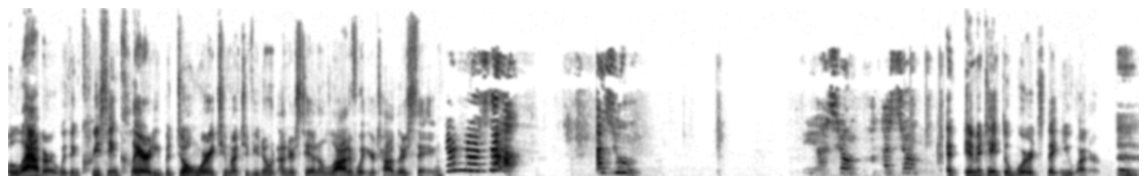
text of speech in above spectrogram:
blabber with increasing clarity, but don't worry too much if you don't understand a lot of what your toddler's saying. And imitate the words that you utter. Mm.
